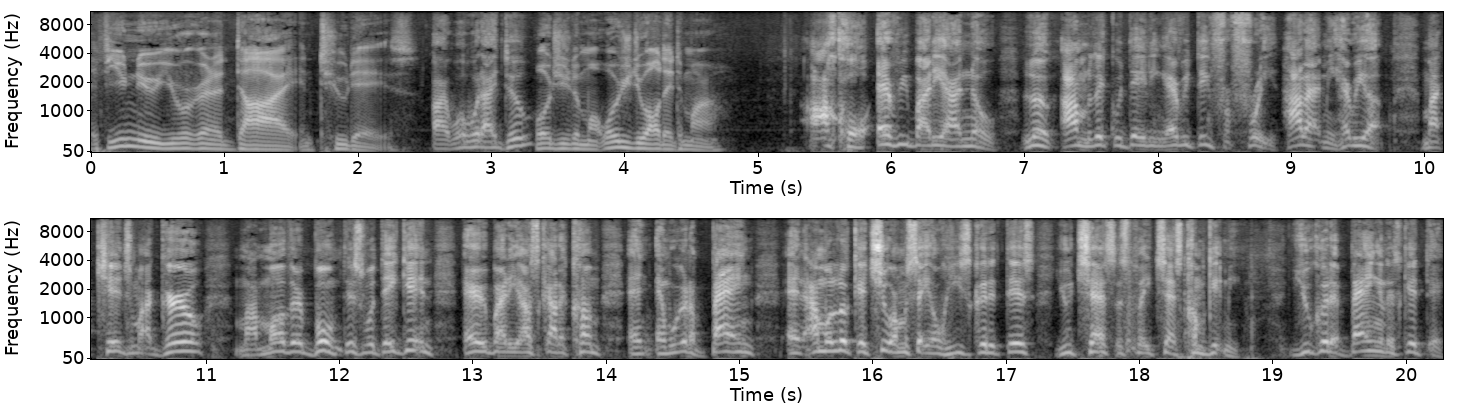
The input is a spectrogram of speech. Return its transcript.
If you knew you were gonna die in two days, All right, what would I do? what would you do? What would you do all day tomorrow? I'll call everybody I know. Look, I'm liquidating everything for free. Holla at me. Hurry up. My kids, my girl, my mother, boom. This is what they getting. Everybody else got to come and, and we're going to bang. And I'm going to look at you. I'm going to say, oh, he's good at this. You chess. Let's play chess. Come get me. You good at banging. Let's get there.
